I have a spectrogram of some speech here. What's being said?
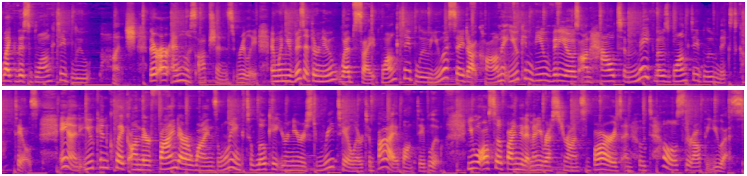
like this Blanc de Bleu punch. There are endless options, really. And when you visit their new website, blancdebleuusa.com, you can view videos on how to make those Blanc de Bleu mixed cocktails. And you can click on their Find Our Wines link to locate your nearest retailer to buy Blanc de Bleu. You will also find it at many restaurants, bars, and hotels throughout the US.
